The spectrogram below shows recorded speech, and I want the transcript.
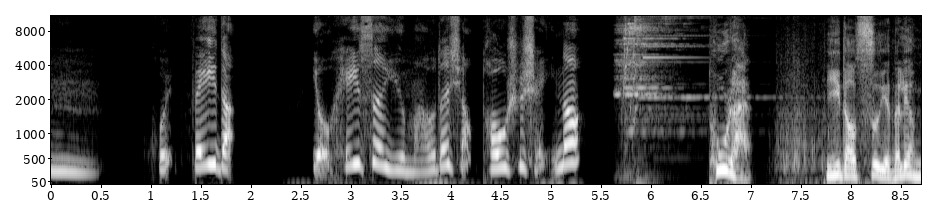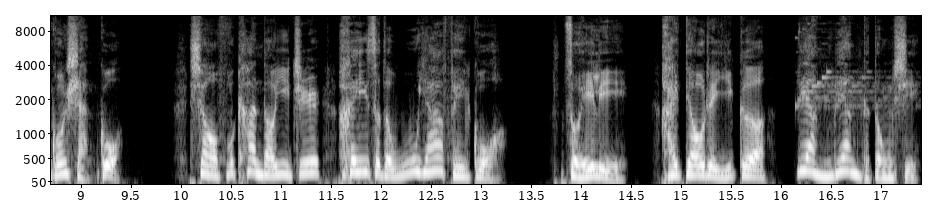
嗯，会飞的，有黑色羽毛的小偷是谁呢？突然，一道刺眼的亮光闪过，小福看到一只黑色的乌鸦飞过，嘴里还叼着一个亮亮的东西。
